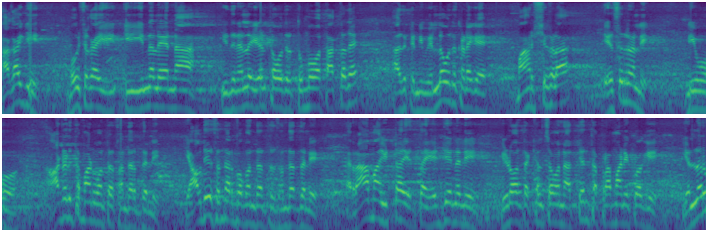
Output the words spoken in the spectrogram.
ಹಾಗಾಗಿ ಬಹುಶಃ ಈ ಹಿನ್ನೆಲೆಯನ್ನು ಇದನ್ನೆಲ್ಲ ಹೇಳ್ತಾ ಹೋದರೆ ತುಂಬ ಹೊತ್ತಾಗ್ತದೆ. ಅದಕ್ಕೆ ನೀವೆಲ್ಲ ಒಂದು ಕಡೆಗೆ ಮಹರ್ಷಿಗಳ ಹೆಸರಿನಲ್ಲಿ ನೀವು ಆಡಳಿತ ಮಾಡುವಂಥ ಸಂದರ್ಭದಲ್ಲಿ, ಯಾವುದೇ ಸಂದರ್ಭ ಬಂದಂಥ ಸಂದರ್ಭದಲ್ಲಿ ರಾಮ ಇಟ್ಟ ಎತ್ತ ಹೆಜ್ಜೆಯಲ್ಲಿ ಇಡುವಂಥ ಕೆಲಸವನ್ನು ಅತ್ಯಂತ ಪ್ರಾಮಾಣಿಕವಾಗಿ ಎಲ್ಲರೂ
